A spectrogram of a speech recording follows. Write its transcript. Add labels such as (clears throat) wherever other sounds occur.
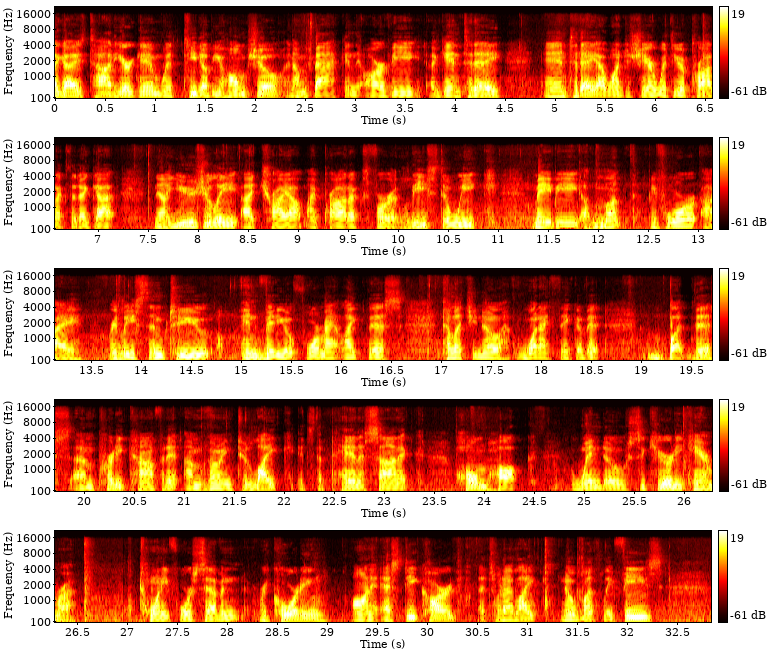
Hi guys, Todd here again with TW Home Show and I'm back in the RV again today and today I want to share with you a product that I got. Now usually I try out my products for at least a week, maybe a month before I release them to you in video format like this to let you know what I think of it. But this I'm pretty confident I'm going to like. It's the Panasonic Home Hawk window security camera. 24-7 recording, on an SD card. That's what I like. No monthly fees.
